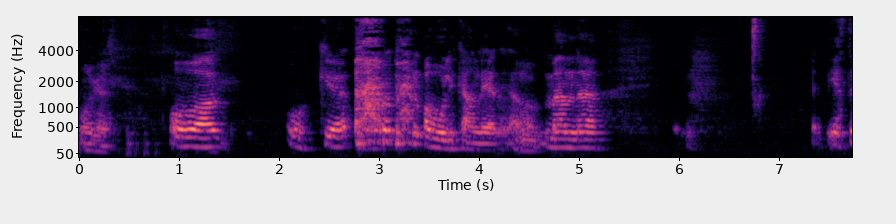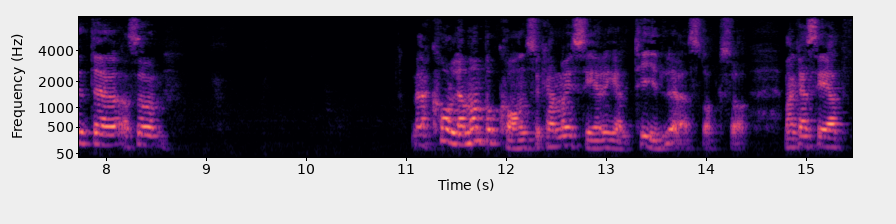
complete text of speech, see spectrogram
Okej. Och, och eh, av olika anledningar. då. Men eh, jag vet inte, alltså. Men kollar man på konst så kan man ju se det helt tidlöst också. Man kan se att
